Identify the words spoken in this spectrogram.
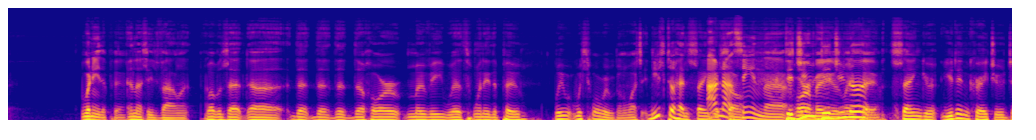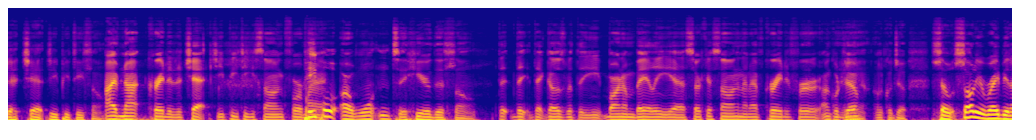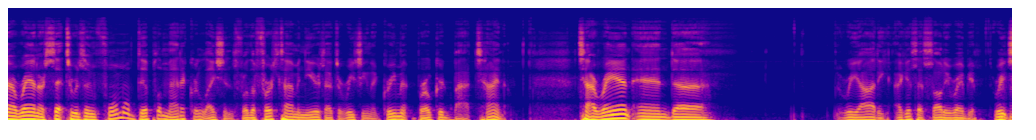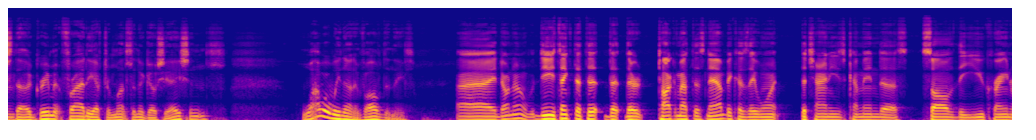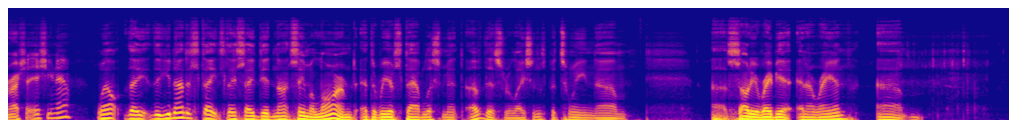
Winnie the Pooh. unless he's violent. What was that? Uh, the, the the the horror movie with Winnie the Pooh. We we swore we were going to watch it. And you still hadn't sang. I've your not song. seen the Did horror you movie did you Winnie not sing your? You didn't create your J- Chat GPT song. I've not created a Chat GPT song for my People are wanting to hear this song. that, that, that goes with the Barnum Bailey uh, circus song that I've created for Uncle Joe. Yeah, Uncle Joe. So Saudi Arabia and Iran are set to resume formal diplomatic relations for the first time in years after reaching an agreement brokered by China. Tehran and uh, Riyadh, I guess that's Saudi Arabia, reached the agreement Friday after months of negotiations. Why were we not involved in these? I don't know. Do you think that the, that they're talking about this now because they want the Chinese to come in to solve the Ukraine Russia issue now? Well, the the United States, they say, did not seem alarmed at the reestablishment of this relations between um, uh, Saudi Arabia and Iran um,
